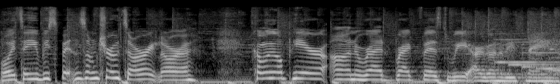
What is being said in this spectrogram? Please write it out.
Boy, so you be spitting some truths, all right, Laura. Coming up here on Red Breakfast, we are going to be playing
